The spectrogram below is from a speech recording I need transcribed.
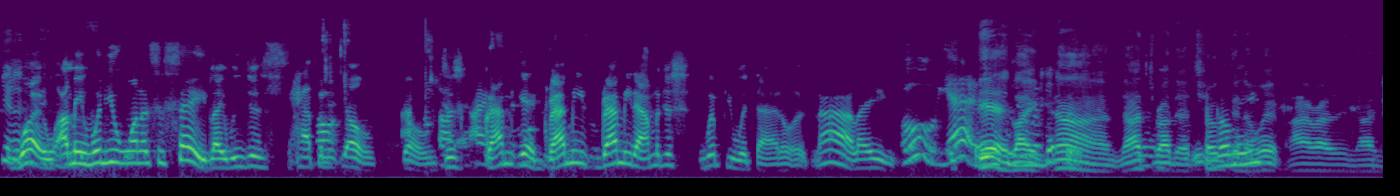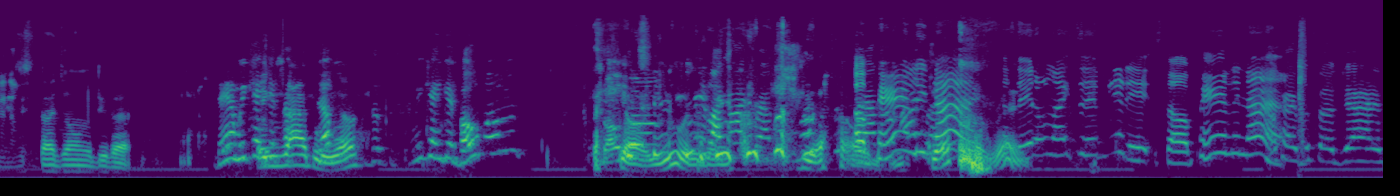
y'all. what? I mean, what do you want us to say? Like we just happen to yo. Yo, just I- grab me, yeah, grab me, grab me that. I'm gonna just whip you with that, or nah, like oh yes. Yeah, like nah. I'd rather You choke feel than a whip. I rather I just start doing to do that. Damn, we can't Exactly, get the double, the, we can't get both of them. Yo, you would like. Yeah. Apparently Yeah, not. 'cause right. They don't like to admit it. So apparently not. Okay, but so Jazz,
